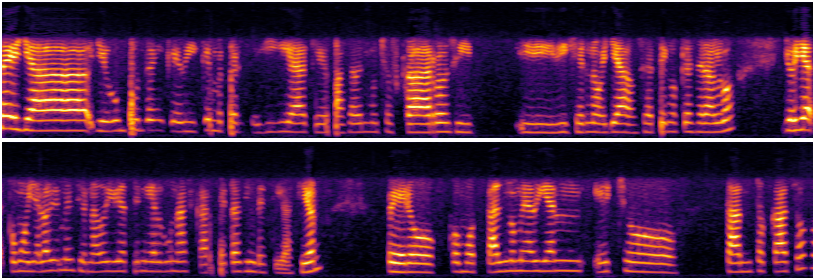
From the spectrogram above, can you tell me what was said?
sé, ya llegó un punto en que vi que me perseguía, que pasaba en muchos carros y, y dije, no, ya, o sea, tengo que hacer algo. Yo ya, como ya lo había mencionado, yo ya tenía algunas carpetas de investigación, pero como tal no me habían hecho tanto caso.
